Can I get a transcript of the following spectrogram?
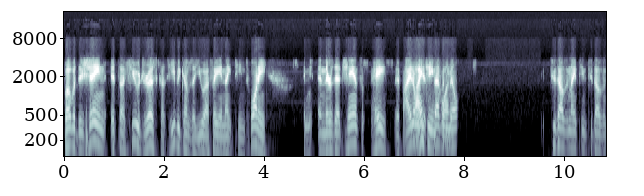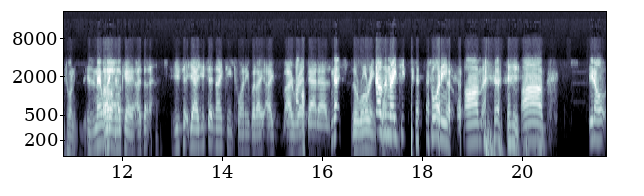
But with Duchene, it's a huge risk because he becomes a UFA in 1920, and and there's that chance. Hey, if I don't get seven mil, 2019, 2020, isn't that what I Oh, said? okay. I thought you said yeah, you said 1920, but I I, I read Oh, that as the Roaring 2019, 20. 20. um, um, you know,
